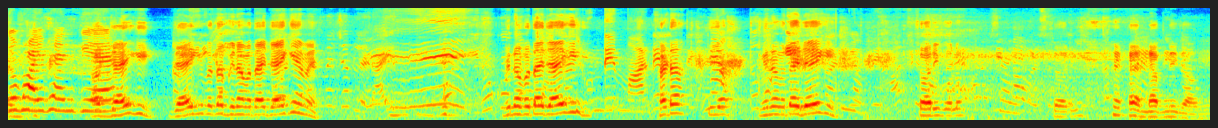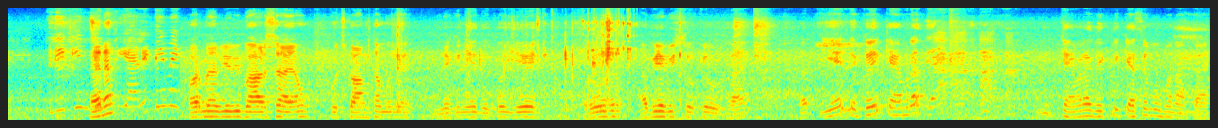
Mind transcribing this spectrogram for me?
दो भाई बहन की है। अब जाएगी? जाएगी मतलब बिना बताए जाएगी हमें? बिना बताए जाएगी? हटा बिना बताए जाएगी? सॉरी बोलो। सॉरी नब नहीं जाऊँगी। है ना? और मैं अभी अभी बाहर से आया हूँ कुछ काम था मुझे लेकिन ये देखो ये रोज अभी अभी सो के उठा है। और ये देखो ये कैमरा कैमरा देखते कैसे मुँह बनाता है?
